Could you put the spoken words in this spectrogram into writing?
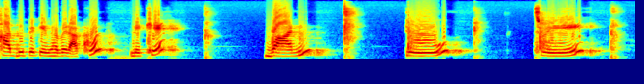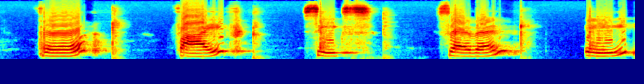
হাত দুটোকে এইভাবে রাখুন লিখে one two three four five six seven eight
